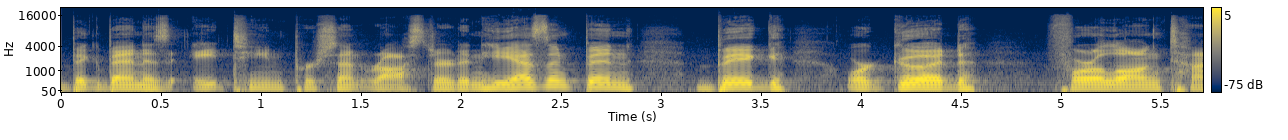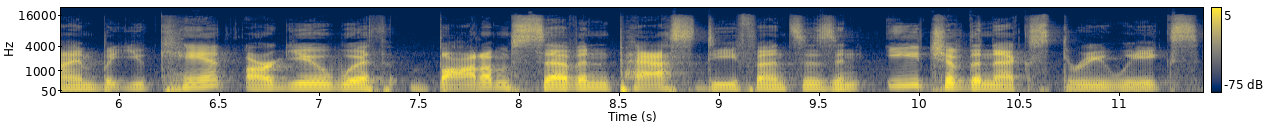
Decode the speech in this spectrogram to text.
Big Ben is 18% rostered, and he hasn't been big or good for a long time, but you can't argue with bottom seven pass defenses in each of the next three weeks.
